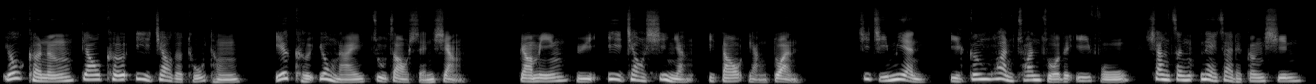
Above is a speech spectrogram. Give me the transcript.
有可能雕刻异教的图腾，也可用来铸造神像，表明与异教信仰一刀两断。积极面，以更换穿着的衣服，象征内在的更新。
